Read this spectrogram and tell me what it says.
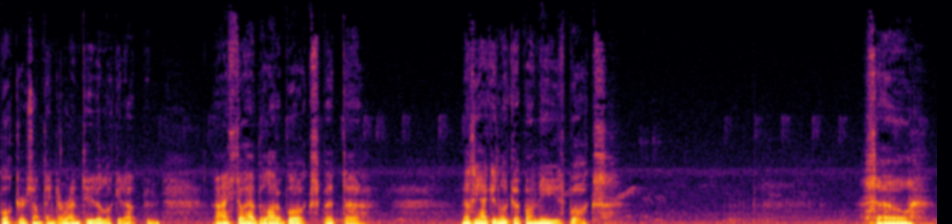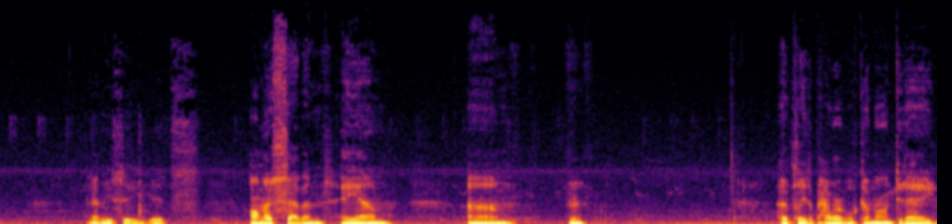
book or something to run to to look it up, and I still have a lot of books, but uh, nothing I can look up on these books. So, let me see. It's almost 7 a.m. Um, hmm. Hopefully the power will come on today.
